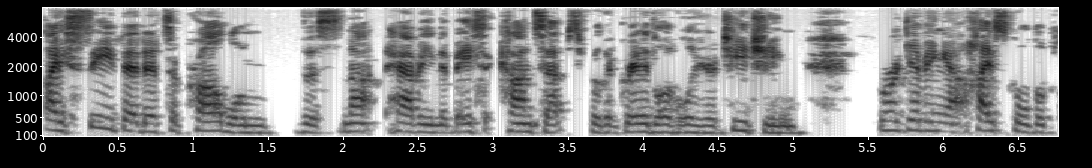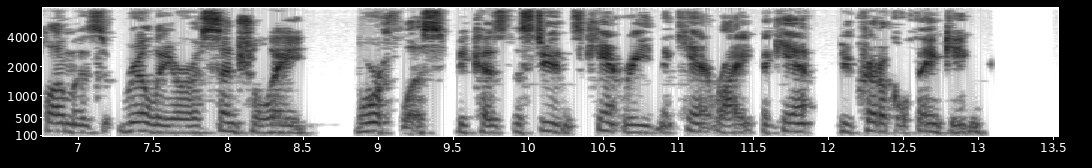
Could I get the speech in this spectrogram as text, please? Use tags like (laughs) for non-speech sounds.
I see that it's a problem, this not having the basic concepts for the grade level you're teaching. We're giving out high school diplomas really are essentially worthless because the students can't read and they can't write, they can't do critical thinking.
